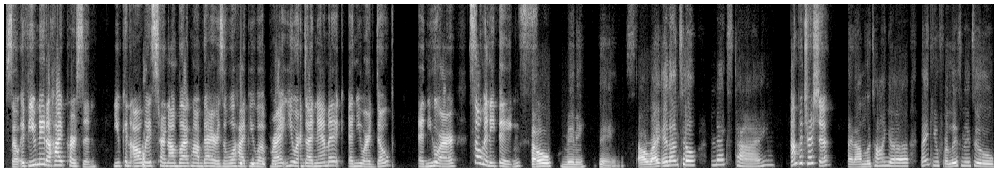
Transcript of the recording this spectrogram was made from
So if you need a hype person, you can always turn on Black Mom Diaries and we'll hype you up, right? You are dynamic and you are dope and you are so many things. So many things. All right. And until next time, I'm Patricia. and I'm Latanya. Thank you for listening to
